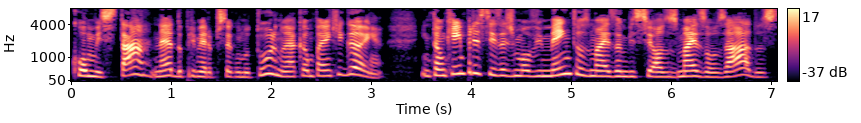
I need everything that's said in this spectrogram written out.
como está, né, do primeiro para o segundo turno, é a campanha que ganha. Então, quem precisa de movimentos mais ambiciosos, mais ousados,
